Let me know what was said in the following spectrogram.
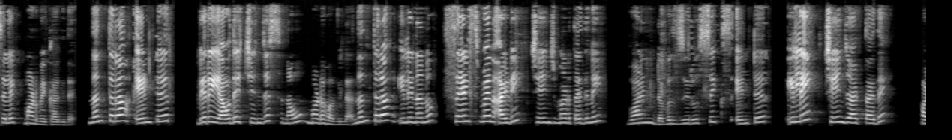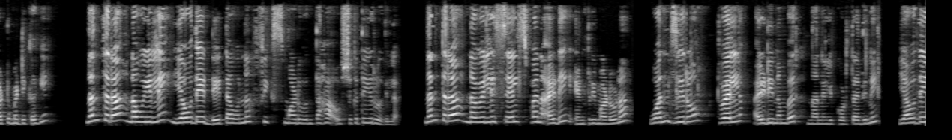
ಸೆಲೆಕ್ಟ್ ಮಾಡಬೇಕಾಗಿದೆ. ನಂತರ ಎಂಟರ್ ಬೇರೆ ಯಾವುದೇ ಚೇಂಜಸ್ ನಾವು ಮಾಡೋ ಹಾಗಿಲ್ಲ. ನಂತರ ಇಲ್ಲಿ ನಾನು ಸೇಲ್ಸ್ ಮ್ಯಾನ್ ಐ ಡಿ ಚೇಂಜ್ ಮಾಡ್ತಾ ಇದ್ದೀನಿ. One double zero six enter ಇಲ್ಲಿ ಚೇಂಜ್ ಆಗ್ತಾ ಇದೆ. ಆಟೋಮೆಟಿಕ್ ಆಗಿ ನಂತರ ನಾವು ಇಲ್ಲಿ ಯಾವುದೇ ಡೇಟಾವನ್ನ ಫಿಕ್ಸ್ ಮಾಡುವಂತಹ ಅವಶ್ಯಕತೆ ಇರೋದಿಲ್ಲ ನಂತರ ನಾವಿಲ್ಲಿ ಸೇಲ್ಸ್ ಮ್ಯಾನ್ ಐ ಎಂಟ್ರಿ ಮಾಡೋಣ. One zero twelve I D number ನಾನಿಲ್ಲಿ ಕೊಡ್ತಾ ಇದ್ದೀನಿ. ಯಾವುದೇ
